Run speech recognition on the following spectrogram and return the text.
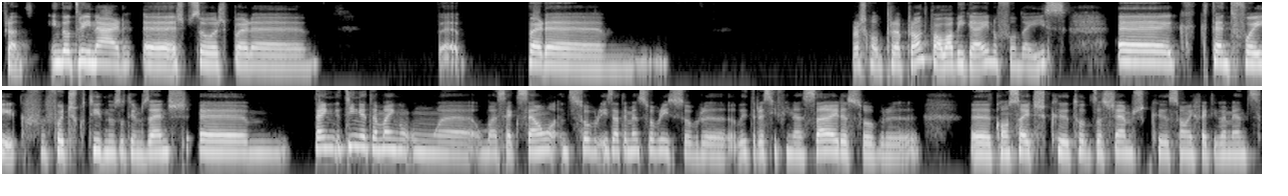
pronto, indoutrinar as pessoas para, para, para para, para, pronto, para o lobby gay, no fundo é isso, uh, que, que, tanto foi, que foi discutido nos últimos anos. Uh, tem, tinha também uma, uma secção sobre, exatamente sobre isso, sobre literacia financeira, sobre uh, conceitos que todos achamos que são efetivamente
